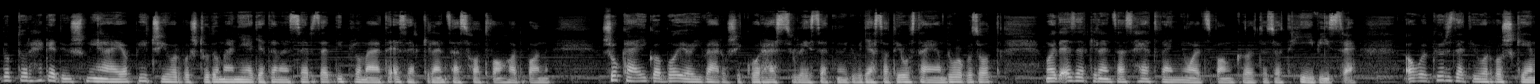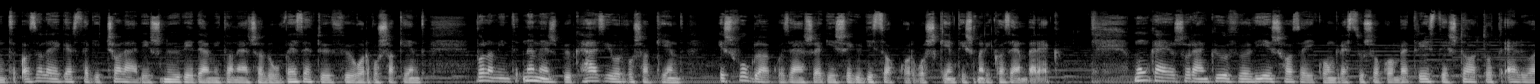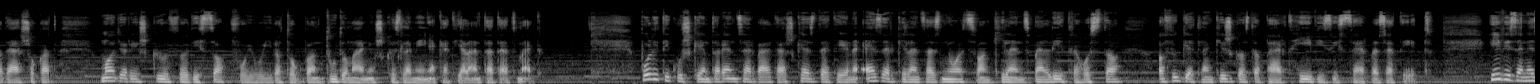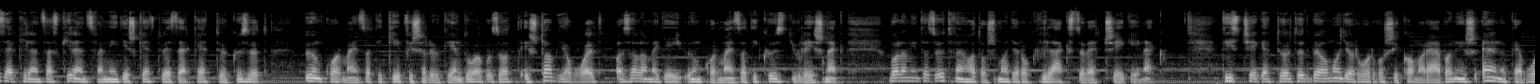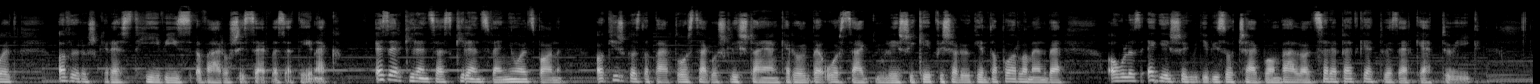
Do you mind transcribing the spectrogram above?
Dr. Hegedűs Mihály a Pécsi Orvostudományi Egyetemen szerzett diplomát 1966-ban. Sokáig a Bajai Városi Kórház szülészetnőgyógyászati osztályán dolgozott, majd 1978-ban költözött Hévízre, ahol körzeti orvosként, az Zalaegerszegi Család és Nővédelmi Tanácsadó vezető főorvosaként, valamint Nemesbük házi orvosaként és foglalkozás egészségügyi szakorvosként ismerik az emberek. Munkája során külföldi és hazai kongresszusokon vett részt és tartott előadásokat, magyar és külföldi szakfolyóiratokban tudományos közleményeket jelentetett meg. Politikusként a rendszerváltás kezdetén 1989-ben létrehozta a Független Kisgazdapárt Hévízi szervezetét. Hévízen 1994 és 2002 között önkormányzati képviselőként dolgozott, és tagja volt az Alamegyei Önkormányzati Közgyűlésnek, valamint az 56-os Magyarok Világszövetségének. Tisztséget töltött be a Magyar Orvosi Kamarában, és elnöke volt a Vöröskereszt Hévíz városi szervezetének. 1998-ban a Kisgazdapárt országos listáján került be országgyűlési képviselőként a parlamentbe, ahol az egészségügyi bizottságban vállalt szerepet 2002-ig.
